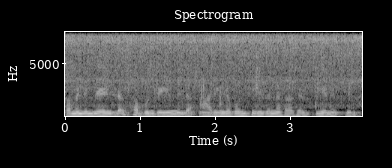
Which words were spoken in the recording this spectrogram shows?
കമന്റും ചെയ്യുന്നില്ല സബും ചെയ്യുന്നില്ല. ആരെങ്കിലുമൊക്കെ ഒന്ന് ചെയ്ത് തന്നെ ഹെൽപ്പ് ചെയ്യണേ പ്ലീസ്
